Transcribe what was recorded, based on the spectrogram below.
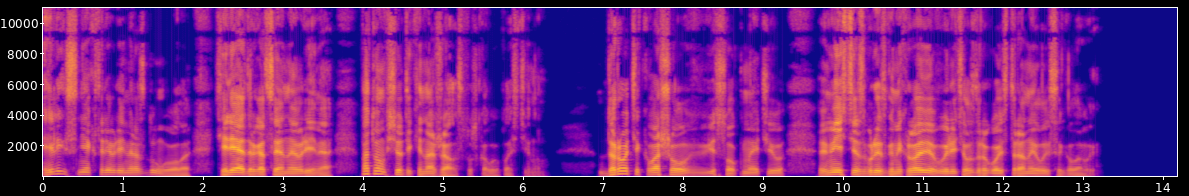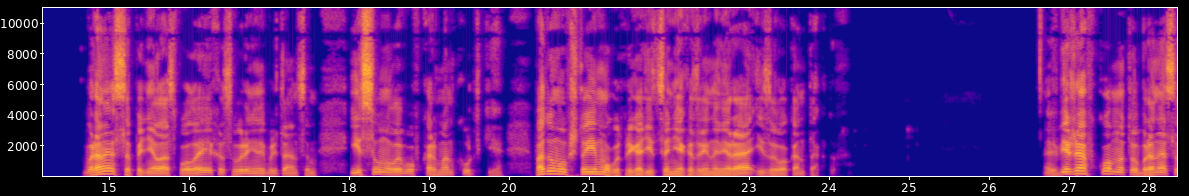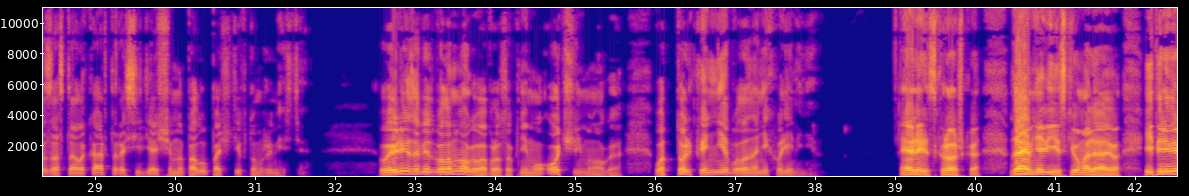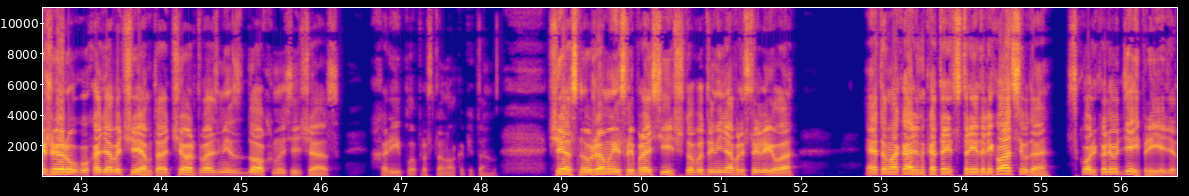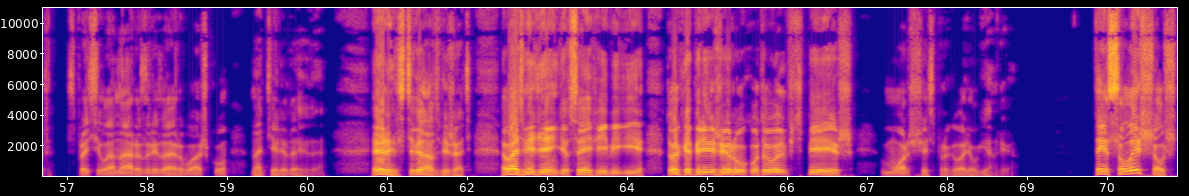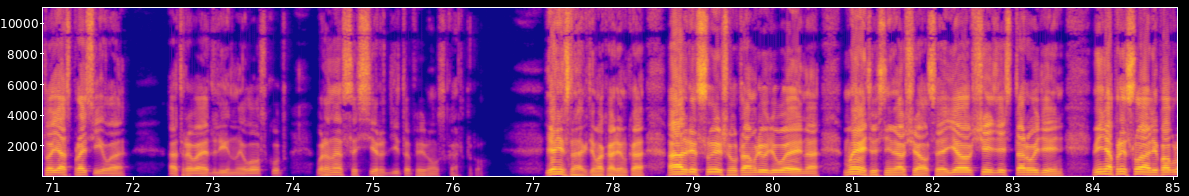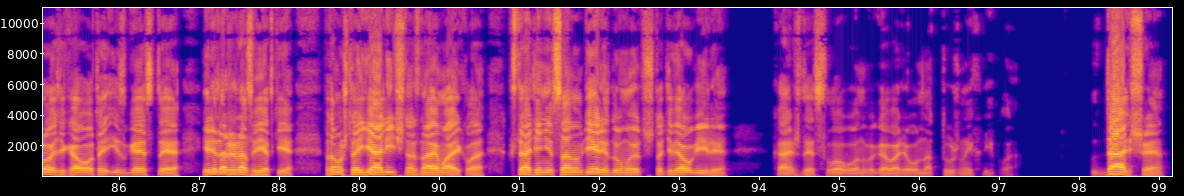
Элис некоторое время раздумывала, теряя драгоценное время, потом все-таки нажала спусковую пластину. Дротик вошел в висок Мэтью, вместе с брызгами крови вылетел с другой стороны лысой головы. Баронесса подняла с пола эхо с выроненным британцем и сунула его в карман куртки, подумав, что ей могут пригодиться некоторые номера из его контактов. Вбежав в комнату, Бронесса застала Картера сидящим на полу почти в том же месте. У Элизабет было много вопросов к нему, очень много, вот только не было на них времени. «Элис, крошка, дай мне виски, умоляю, и перевяжи руку хотя бы чем-то, черт возьми, сдохну сейчас!» — хрипло простонал капитан. «Честно, уже мысли просить, чтобы ты меня пристрелила. Это Макаренко 33 далеко отсюда?» «Сколько людей приедет?» — спросила она, разрезая рубашку на теле Дэвида. «Элис, тебе надо бежать. Возьми деньги в сейфе и беги. Только перевяжи руку, ты успеешь», — морщась проговорил Генри. «Ты слышал, что я спросила?» Отрывая длинный лоскут, Бронесса сердито повернулась к Картеру. Я не знаю, где Макаренко. Адрес слышал, там люди Уэйна. Мэтью с ними общался. Я вообще здесь второй день. Меня прислали по просьбе кого-то из ГСТ или даже разведки, потому что я лично знаю Майкла. Кстати, они в самом деле думают, что тебя убили. Каждое слово он выговаривал натужно и хрипло. «Дальше!» —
